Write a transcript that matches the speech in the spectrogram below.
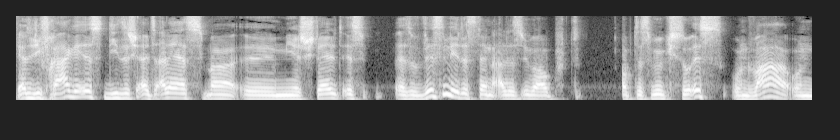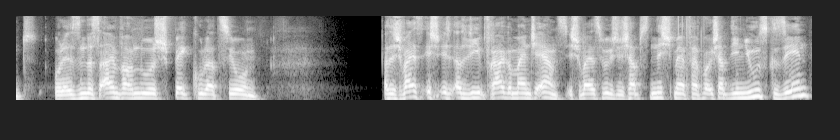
Ja, also die Frage ist, die sich als allererstes mal äh, mir stellt, ist, also wissen wir das denn alles überhaupt, ob das wirklich so ist und war und oder sind das einfach nur Spekulationen? Also ich weiß, ich, also die Frage meine ich ernst. Ich weiß wirklich, ich habe es nicht mehr verfolgt. Ich habe die News gesehen,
